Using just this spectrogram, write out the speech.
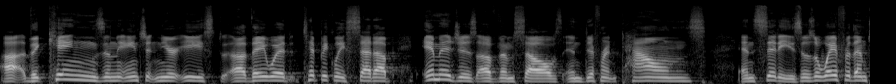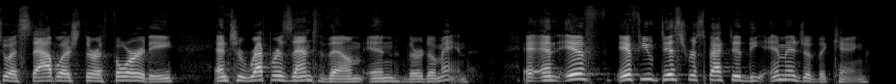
uh, the kings in the ancient Near East, uh, they would typically set up images of themselves in different towns and cities. It was a way for them to establish their authority and to represent them in their domain. And if, if you disrespected the image of the king,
